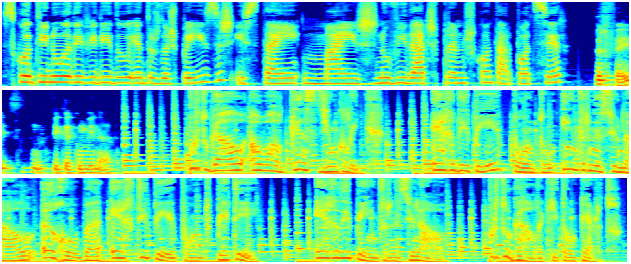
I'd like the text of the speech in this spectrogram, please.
se continua dividido entre os dois países e se tem mais novidades para nos contar. Pode ser? Perfeito, fica combinado. Portugal ao alcance de um clique. rdp.internacional.rtp.pt RDP Internacional. Portugal aqui tão perto.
